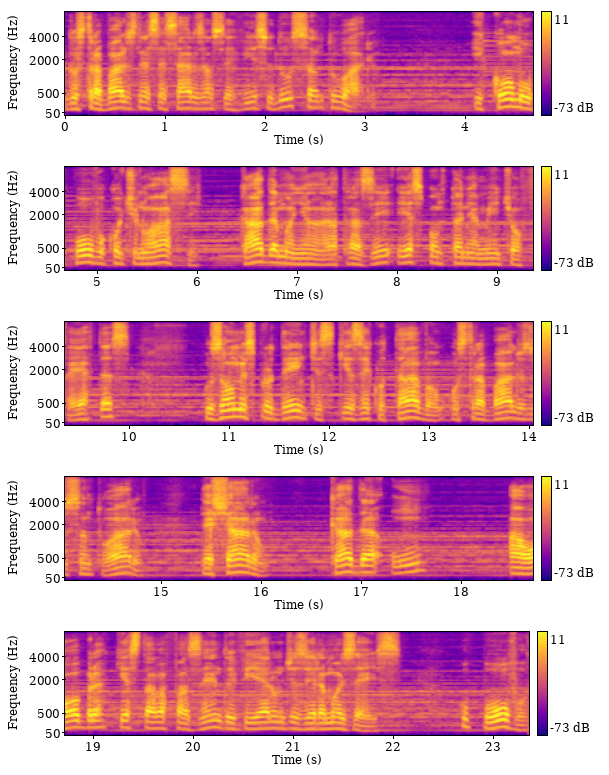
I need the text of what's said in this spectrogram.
dos trabalhos necessários ao serviço do santuário. E como o povo continuasse cada manhã a trazer espontaneamente ofertas, os homens prudentes que executavam os trabalhos do santuário deixaram cada um a obra que estava fazendo e vieram dizer a Moisés: O povo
